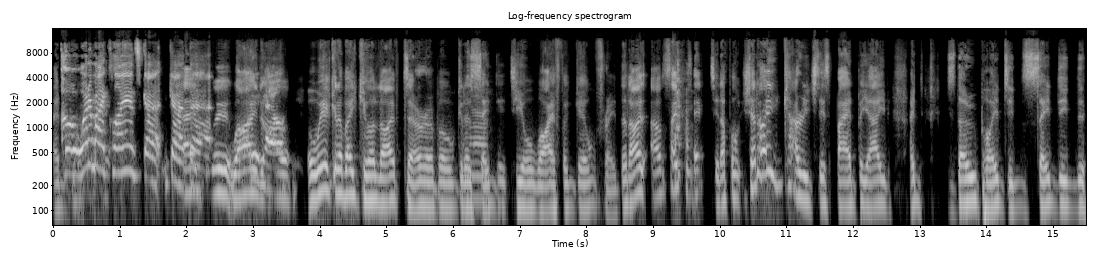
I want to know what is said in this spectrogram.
And oh, one of my clients got got that. We're, well, we're going to make your life terrible. We're going to yeah. send it to your wife and girlfriend. And I, I was so tempted. I thought, should I encourage this bad behavior? And there's no point in sending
